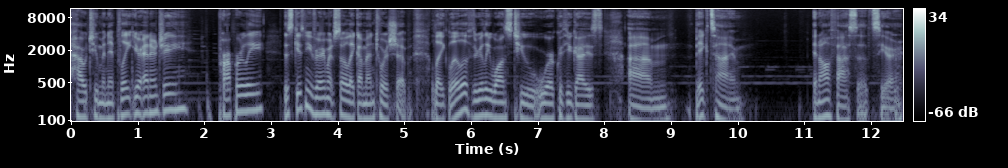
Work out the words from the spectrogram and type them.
how to manipulate your energy properly this gives me very much so like a mentorship like lilith really wants to work with you guys um big time in all facets here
